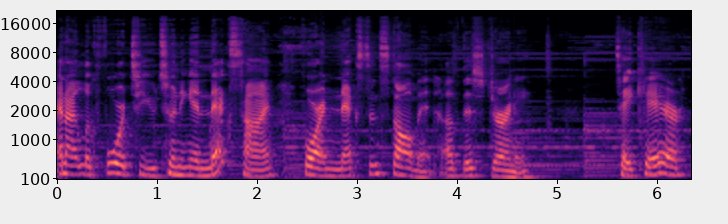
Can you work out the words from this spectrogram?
And I look forward to you tuning in next time for our next installment of this journey. Take care.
